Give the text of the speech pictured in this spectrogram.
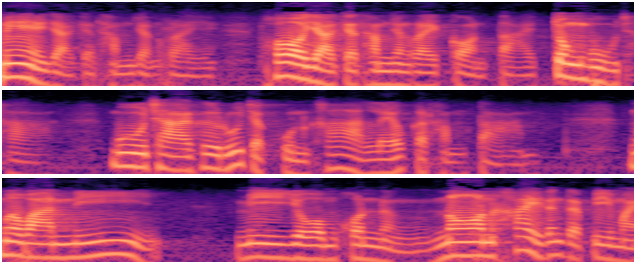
แม่อยากจะทำอย่างไร พ่ออยากจะทำอย่างไรก่อนตาย จงบูชา บูชาคือรู้จักคุณค่าแล้วกระทำตาม เมื่อวานนี้มีโยมคนหนึ่ง นอนไข้ตั้งแต่ปีใหม่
